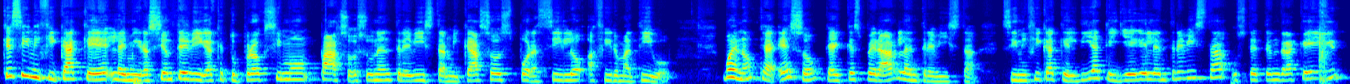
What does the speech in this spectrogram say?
¿Qué significa que la inmigración te diga que tu próximo paso es una entrevista? Mi caso es por asilo afirmativo. Bueno, que eso, que hay que esperar la entrevista. Significa que el día que llegue la entrevista, usted tendrá que ir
